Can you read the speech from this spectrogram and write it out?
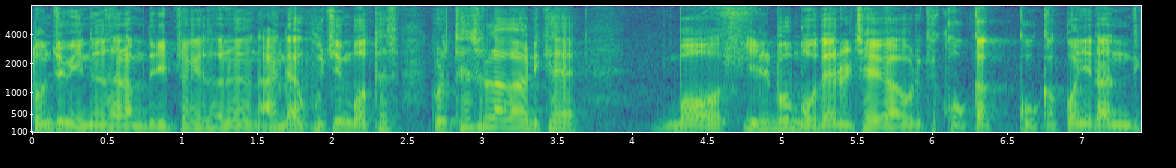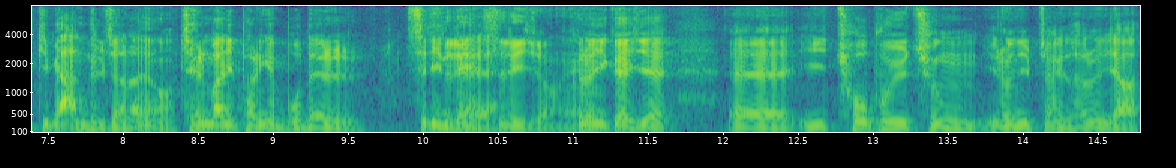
돈 좀 있는 사람들 입장에서는 아 내가 굳이 뭐 테스 그리고 테슬라가 이렇게 뭐 일부 모델을 제외하고 이렇게 고가 고가권이라는 느낌이 안 들잖아요. 제일 많이 파는 게 모델 3인데. 3, 3죠. 네. 그러니까 이제 에, 이 초부유층 이런 입장에서는 야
